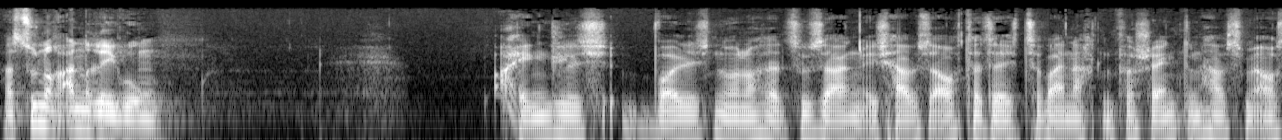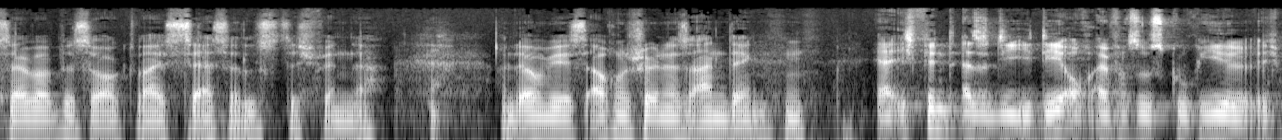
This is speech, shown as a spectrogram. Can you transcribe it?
Hast du noch Anregungen? Eigentlich wollte ich nur noch dazu sagen, ich habe es auch tatsächlich zu Weihnachten verschenkt und habe es mir auch selber besorgt, weil ich es sehr, sehr lustig finde. Und irgendwie ist auch ein schönes Andenken. Ja, ich finde also die Idee auch einfach so skurril. Ich,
